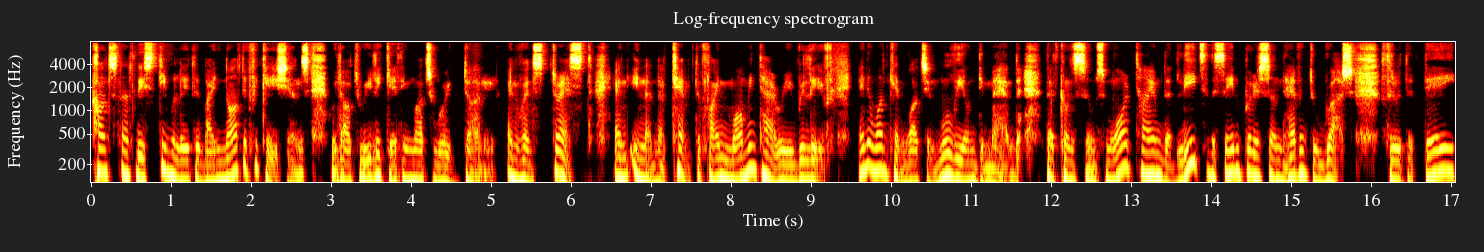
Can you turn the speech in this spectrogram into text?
constantly stimulated by notifications without really getting much work done. And when stressed and in an attempt to find momentary relief, anyone can watch a movie on demand that consumes more time that leads the same person having to rush through the day,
